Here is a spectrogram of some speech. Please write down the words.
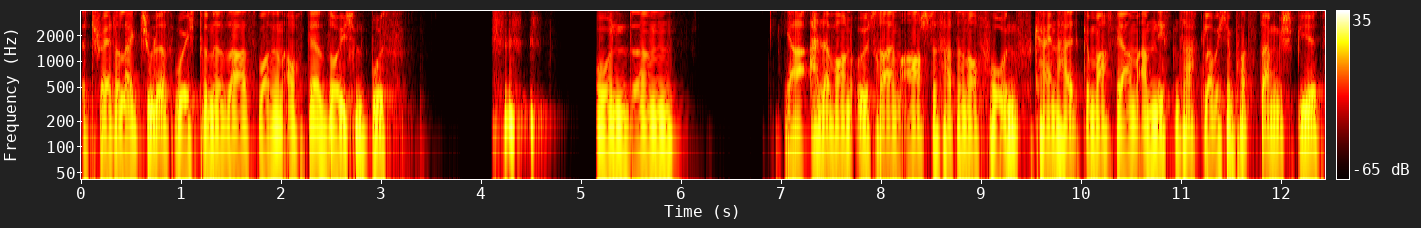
A Traitor Like Judas, wo ich drinne saß, war dann auch der Seuchenbus. und ähm, ja, alle waren ultra im Arsch. Das hat dann auch vor uns keinen Halt gemacht. Wir haben am nächsten Tag, glaube ich, in Potsdam gespielt.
